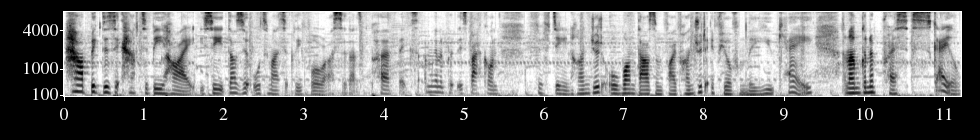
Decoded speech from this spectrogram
how big does it have to be high? You see it does it automatically for us so that's perfect. So I'm going to put this back on 1500 or 1500 if you're from the UK and I'm going to press scale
